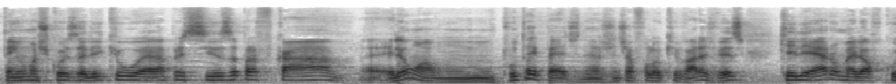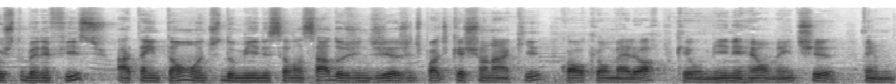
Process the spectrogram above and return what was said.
tem umas coisas ali que o Air precisa para ficar... é, ele é um, um puta iPad, né? A gente já falou aqui várias vezes que ele era o melhor custo-benefício até então, antes do Mini ser lançado. Hoje em dia a gente pode questionar aqui qual que é o melhor, porque o Mini realmente tem.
